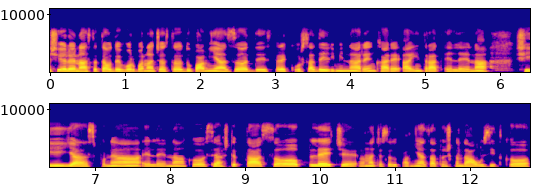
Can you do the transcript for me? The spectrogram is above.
și Elena stăteau de vorbă în această după-amiază despre cursa de eliminare în care a intrat Elena și ea spunea Elena că se aștepta să plece în această după-amiază atunci când a auzit că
